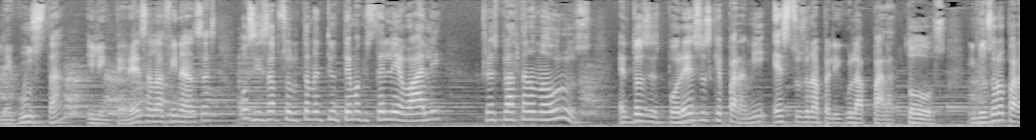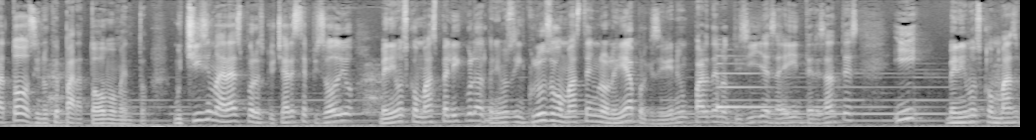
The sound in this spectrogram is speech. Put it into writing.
le gusta y le interesan las finanzas o si es absolutamente un tema que a usted le vale tres plátanos maduros. Entonces, por eso es que para mí esto es una película para todos. Y no solo para todos, sino que para todo momento. Muchísimas gracias por escuchar este episodio. Venimos con más películas, venimos incluso con más tecnología, porque se vienen un par de noticillas ahí interesantes. Y venimos con más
